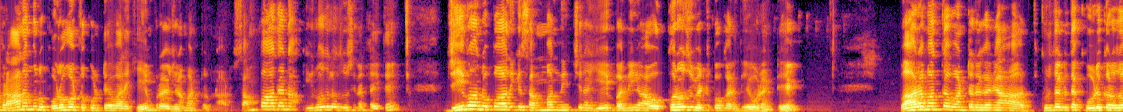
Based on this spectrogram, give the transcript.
ప్రాణమును పొడగొట్టుకుంటే వానికి ఏం ప్రయోజనం అంటున్నాడు. సంపాదన ఈ రోజులో చూసినట్లయితే జీవనోపాధికి సంబంధించిన ఏ పని ఆ ఒక్కరోజు పెట్టుకోకని దేవుడు అంటే వారమంతా వంటరు కానీ ఆ కృతజ్ఞత కూడిక రోజు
